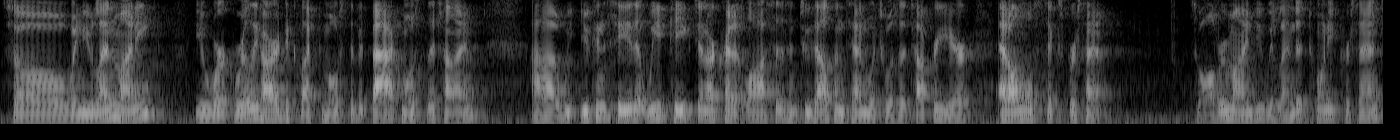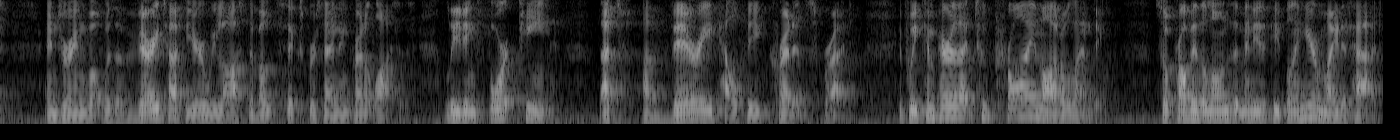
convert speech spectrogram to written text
So when you lend money, you work really hard to collect most of it back most of the time. Uh, we, you can see that we peaked in our credit losses in 2010, which was a tougher year, at almost 6%. So I'll remind you, we lend at 20%, and during what was a very tough year, we lost about 6% in credit losses, leaving 14. That's a very healthy credit spread. If we compare that to prime auto lending, so probably the loans that many of the people in here might have had,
